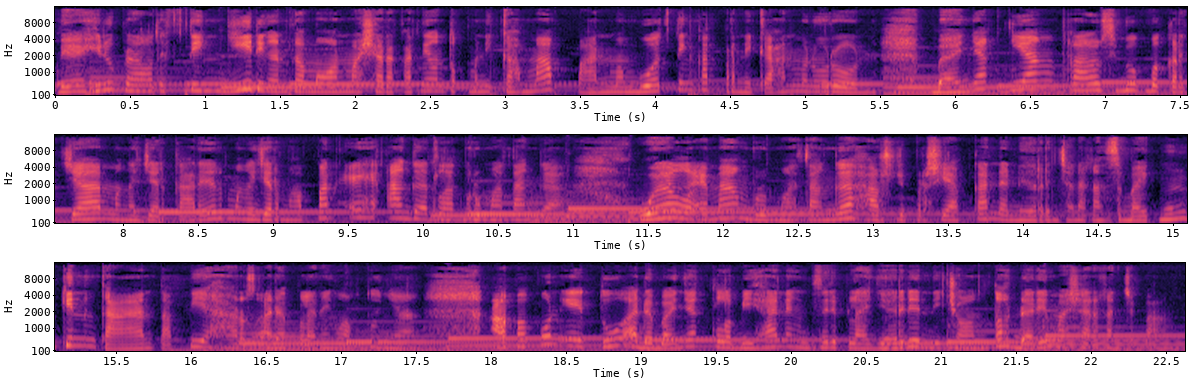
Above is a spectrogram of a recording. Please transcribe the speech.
Biaya hidup relatif tinggi dengan kemauan masyarakatnya untuk menikah mapan membuat tingkat pernikahan menurun. Banyak yang terlalu sibuk bekerja, mengejar karir, mengejar mapan, eh agak telat berumah tangga. Well, emang berumah tangga harus dipersiapkan dan direncanakan sebaik mungkin kan, tapi ya harus ada planning waktunya. Apa pun itu, ada banyak kelebihan yang bisa dipelajari dan dicontoh dari masyarakat Jepang.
